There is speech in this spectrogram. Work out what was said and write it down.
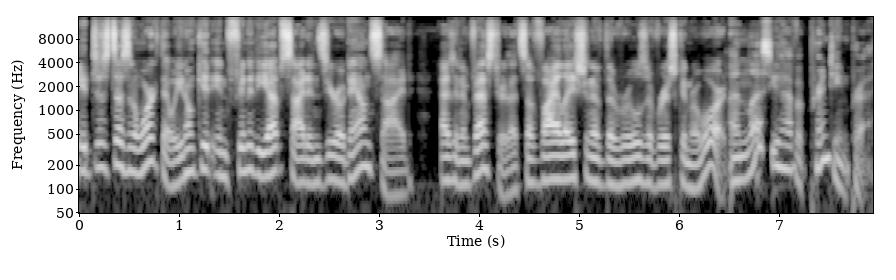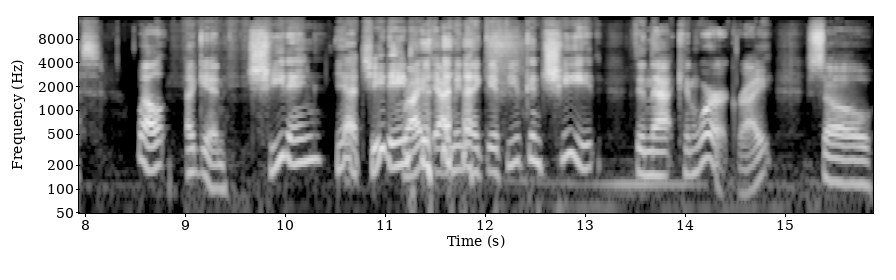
it just doesn't work that way you don't get infinity upside and zero downside as an investor that's a violation of the rules of risk and reward Unless you have a printing press. well again cheating Yeah, cheating. right i mean like if you can cheat then that can work right so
